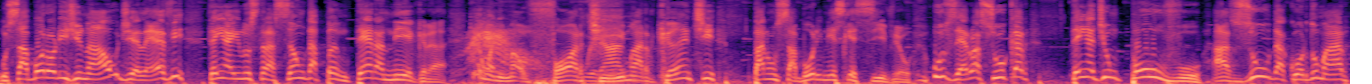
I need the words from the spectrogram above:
o sabor original de Eleve tem a ilustração da Pantera Negra, que é um animal forte e marcante para um sabor inesquecível. O zero açúcar tem a de um polvo azul da cor do mar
